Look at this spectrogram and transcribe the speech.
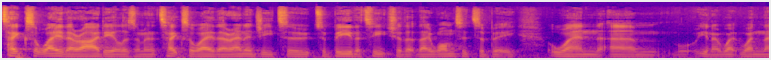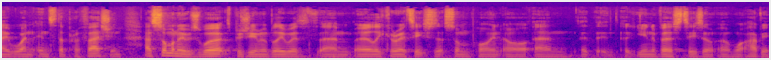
takes away their idealism and it takes away their energy to, to be the teacher that they wanted to be when um, you know when, when they went into the profession. As someone who's worked presumably with um, early career teachers at some point or um, at, at universities or, or what have you,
